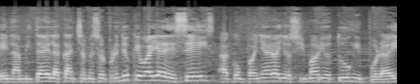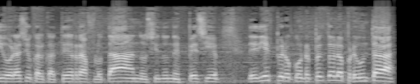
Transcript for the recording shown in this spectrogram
en la mitad de la cancha. Me sorprendió que vaya de 6 a acompañar a Yosimario Tun y por ahí Horacio Calcaterra flotando, siendo una especie de 10, pero con respecto a la pregunta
